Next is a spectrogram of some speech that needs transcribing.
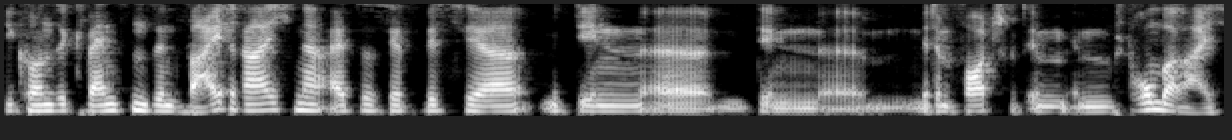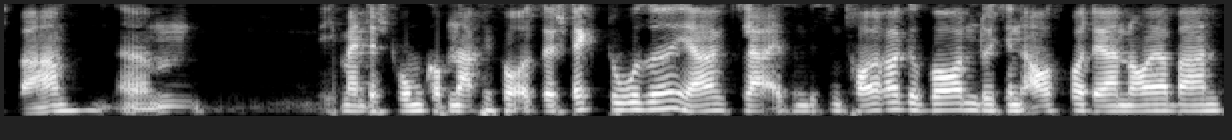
Die Konsequenzen sind weitreichender, als es jetzt bisher mit den, äh, den äh, mit dem Fortschritt im, im Strombereich war. Ähm, ich meine, der Strom kommt nach wie vor aus der Steckdose. Ja, klar, ist ein bisschen teurer geworden durch den Ausbau der Erneuerbaren.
